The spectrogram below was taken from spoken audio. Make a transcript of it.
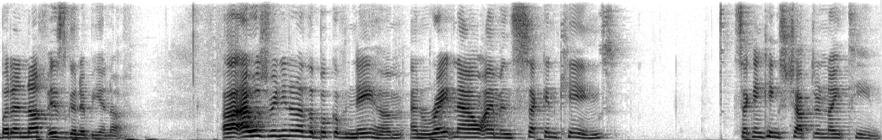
But enough is going to be enough. Uh, I was reading out of the book of Nahum, and right now I'm in Second Kings, Second Kings chapter 19.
